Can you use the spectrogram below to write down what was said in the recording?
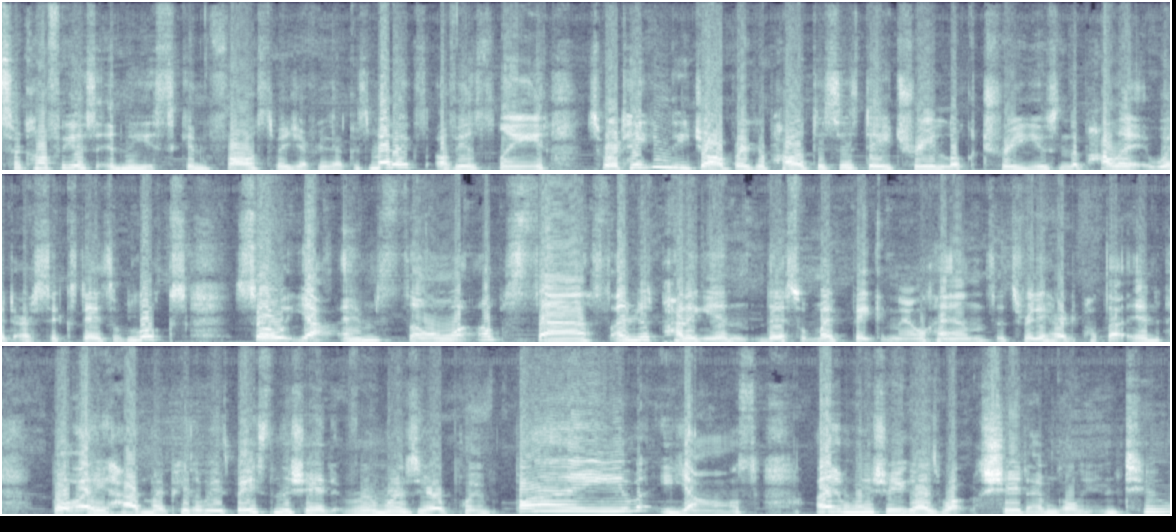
Sarcophagus in the Skin Frost by Jeffree Star Cosmetics, obviously. So we're taking the Jawbreaker palette. This is day 3, look 3, using the palette with our 6 days of looks. So yeah, I'm so obsessed. I'm just patting in this with my fake nail hands. It's really hard to put that in. But I had my P. Louise base in the shade Rumor 0.5. Yes. I am going to show you guys what shade I'm going into.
